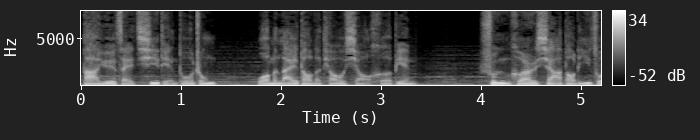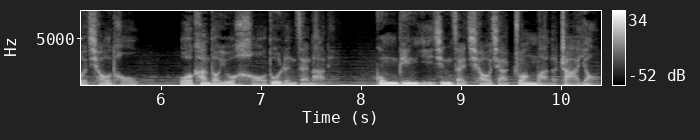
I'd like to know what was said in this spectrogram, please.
大约在七点多钟，我们来到了条小河边，顺河而下到了一座桥头。我看到有好多人在那里，工兵已经在桥下装满了炸药。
